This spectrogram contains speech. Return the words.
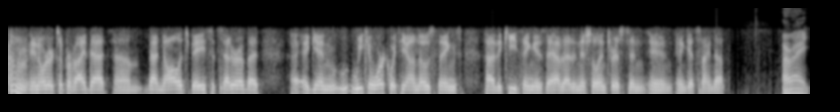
in order to provide that um, that knowledge base, et cetera. But uh, again, we can work with you on those things. Uh, the key thing is to have that initial interest and, and, and get signed up. All right.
